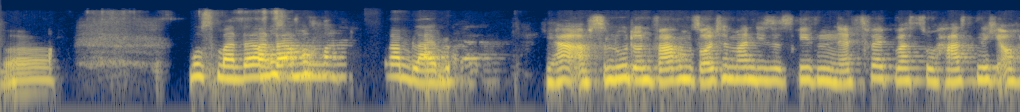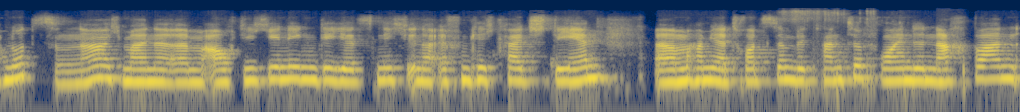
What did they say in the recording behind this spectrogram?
mhm. Muss man, da, muss man dranbleiben. Ja, absolut. Und warum sollte man dieses Riesennetzwerk, was du hast, nicht auch nutzen? Ne? Ich meine, ähm, auch diejenigen, die jetzt nicht in der Öffentlichkeit stehen, ähm, haben ja trotzdem bekannte Freunde, Nachbarn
